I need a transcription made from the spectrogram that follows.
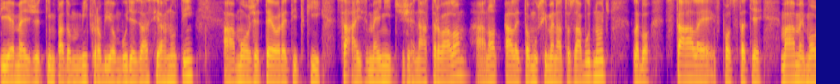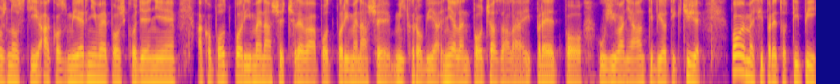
vieme, že tým pádom mikrobiom bude zasiahnutý a môže teoreticky sa aj zmeniť, že natrvalo, áno, ale to musíme na to zabudnúť, lebo stále v podstate máme možnosti, ako zmiernime poškodenie, ako podporíme naše naše čreva, podporíme naše mikroby nielen počas, ale aj pred, po užívaní antibiotík. Čiže povieme si preto typy,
